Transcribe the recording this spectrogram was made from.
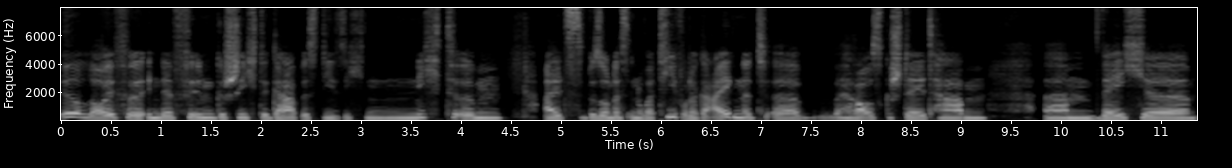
Irrläufe in der Filmgeschichte gab es, die sich nicht ähm, als besonders innovativ oder geeignet äh, herausgestellt haben, ähm, welche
